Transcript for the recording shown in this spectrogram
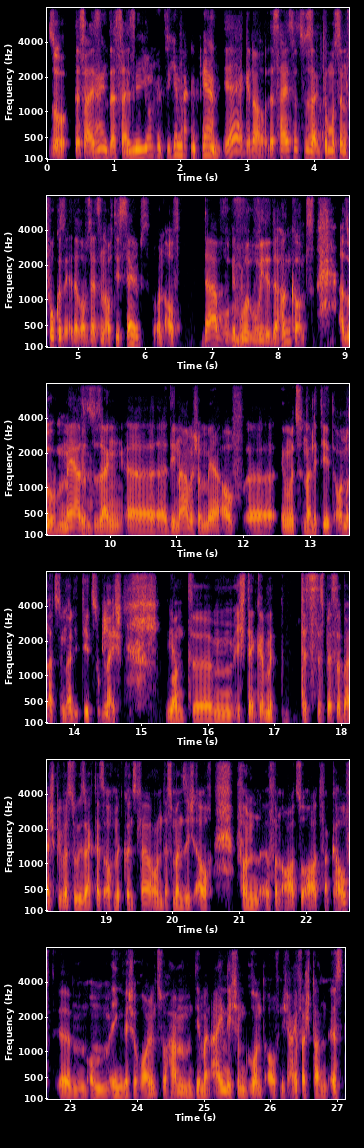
So, das heißt, Nein, das heißt, die Million wird sich immer entfernen. Ja, genau. Das heißt sozusagen, du musst den Fokus darauf setzen auf dich selbst und auf da, wo, genau. wo, wo du da hinkommst. Also mehr genau. sozusagen äh, dynamisch und mehr auf äh, Emotionalität und Rationalität zugleich. Ja. Und ähm, ich denke, mit das ist das beste Beispiel, was du gesagt hast, auch mit Künstler und dass man sich auch von, von Ort zu Ort verkauft, ähm, um irgendwelche Rollen zu haben, mit denen man eigentlich im Grund auf nicht einverstanden ist,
